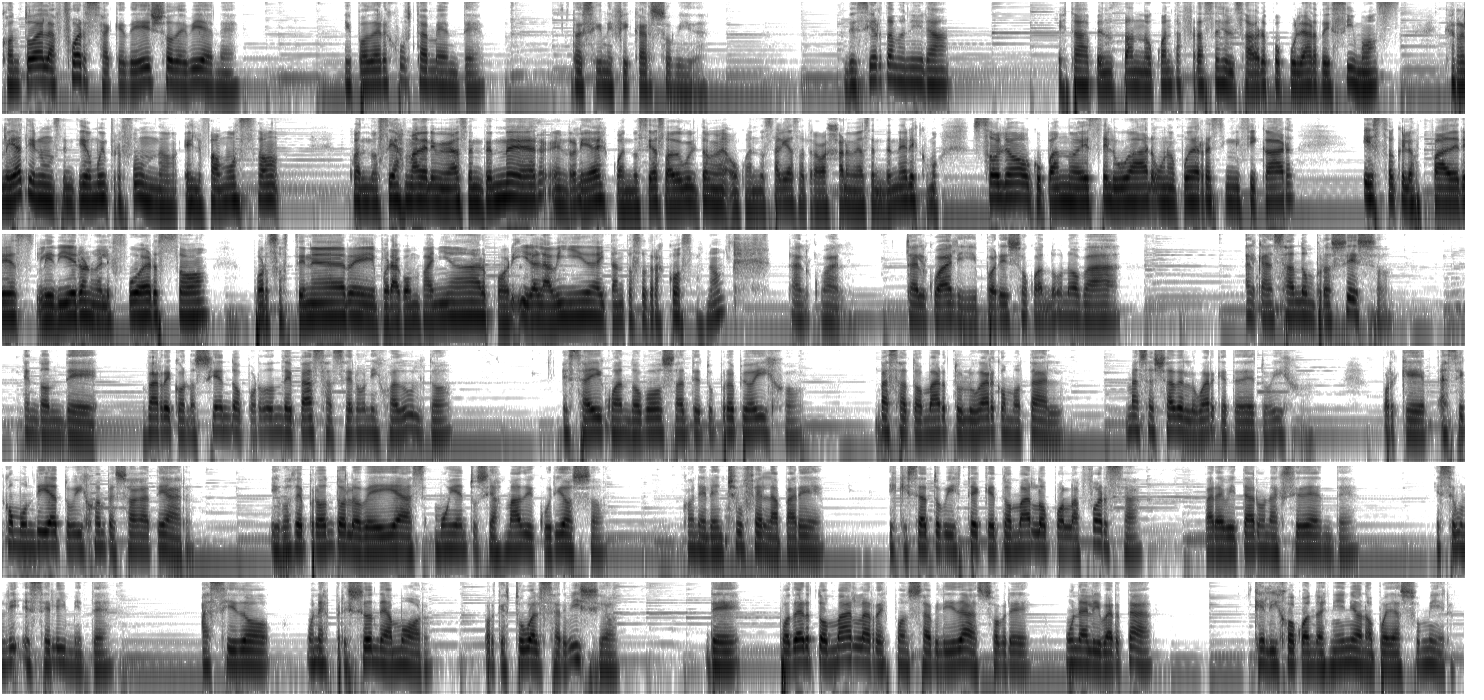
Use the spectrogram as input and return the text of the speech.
con toda la fuerza que de ello deviene, y poder justamente resignificar su vida. De cierta manera, estaba pensando cuántas frases del saber popular decimos que en realidad tienen un sentido muy profundo. El famoso cuando seas madre me vas a entender, en realidad es cuando seas adulto o cuando salgas a trabajar me vas a entender, es como solo ocupando ese lugar uno puede resignificar eso que los padres le dieron o el esfuerzo por sostener, eh, por acompañar, por ir a la vida y tantas otras cosas, ¿no? Tal cual tal cual y por eso cuando uno va alcanzando un proceso en donde va reconociendo por dónde pasa a ser un hijo adulto, es ahí cuando vos ante tu propio hijo vas a tomar tu lugar como tal, más allá del lugar que te dé tu hijo. Porque así como un día tu hijo empezó a gatear y vos de pronto lo veías muy entusiasmado y curioso, con el enchufe en la pared, y quizá tuviste que tomarlo por la fuerza para evitar un accidente, ese, límite ha sido una expresión de amor porque estuvo al servicio de poder tomar la responsabilidad sobre una libertad que el hijo cuando es niño no puede asumir.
